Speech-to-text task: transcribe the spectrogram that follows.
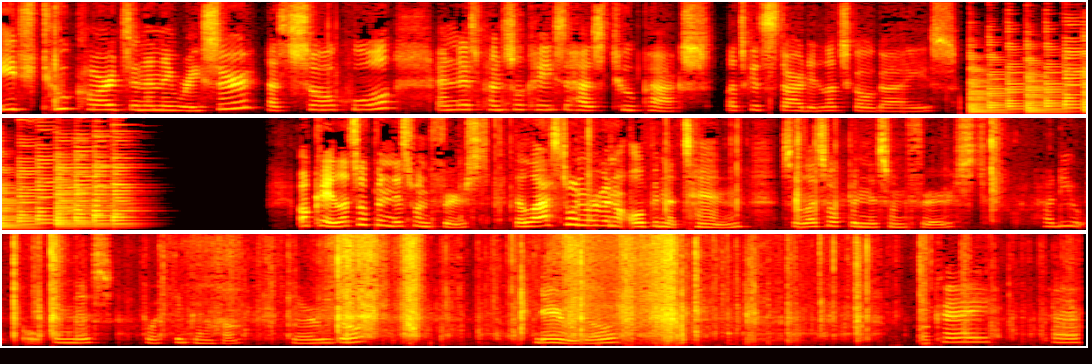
each two cards and an eraser. That's so cool. And this pencil case it has two packs. Let's get started. Let's go guys. Okay, let's open this one first. The last one we're going to open the 10. So let's open this one first. How do you open this? Oh, I think know how. There we go. There we go. Okay. Uh,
